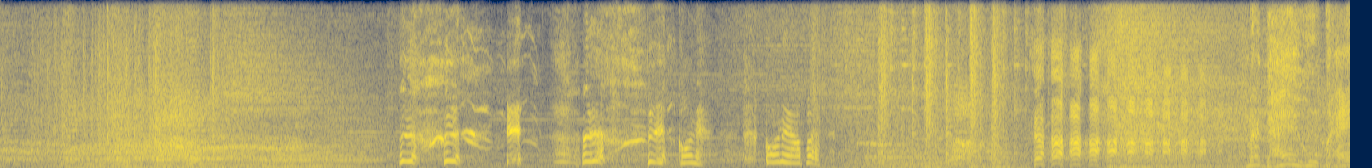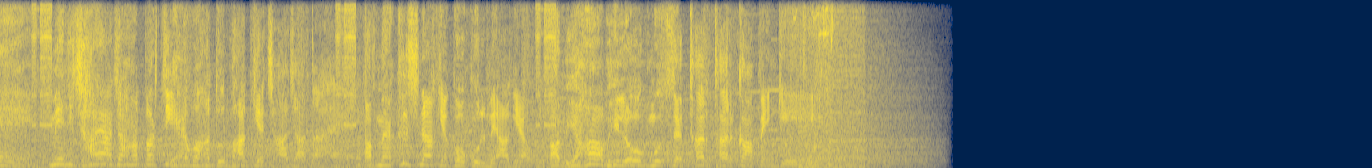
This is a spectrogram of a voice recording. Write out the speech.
कौन है? कौन है यहाँ पर? मैं भय हूँ, भय। मेरी छाया जहाँ पड़ती है, वहाँ दुर्भाग्य छा जाता है। अब मैं कृष्णा के गोकुल में आ गया हूँ। अब यहाँ भी लोग मुझसे थर थर कांपेंगे।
